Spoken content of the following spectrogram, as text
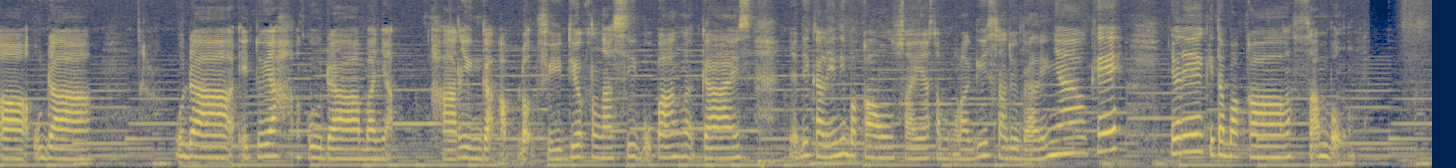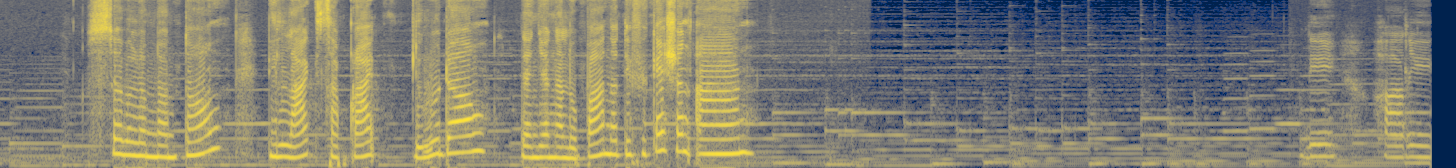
uh, udah udah itu ya, aku udah banyak hari nggak upload video karena sibuk banget guys. Jadi kali ini bakal saya sambung lagi Stardew Valley-nya, oke? Okay? Jadi kita bakal sambung. Sebelum nonton, di like, subscribe dulu dong. Dan jangan lupa notification on. Di hari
